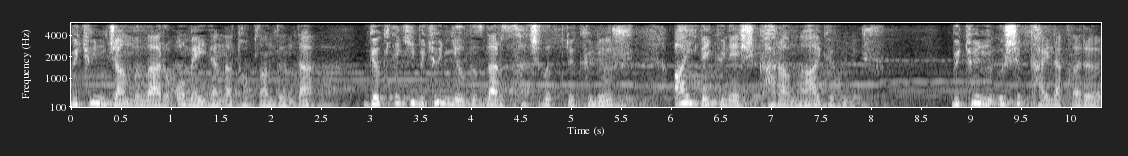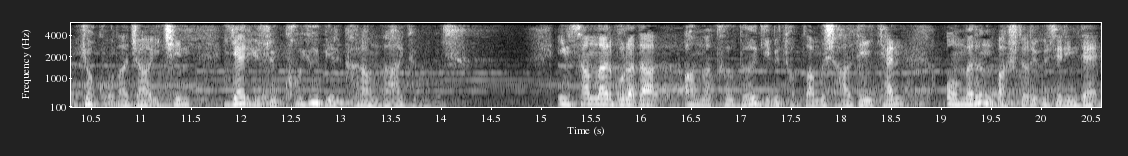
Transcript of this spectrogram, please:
Bütün canlılar o meydana toplandığında gökteki bütün yıldızlar saçılıp dökülür, ay ve güneş karanlığa gömülür. Bütün ışık kaynakları yok olacağı için yeryüzü koyu bir karanlığa gömülür. İnsanlar burada anlatıldığı gibi toplanmış haldeyken onların başları üzerinde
